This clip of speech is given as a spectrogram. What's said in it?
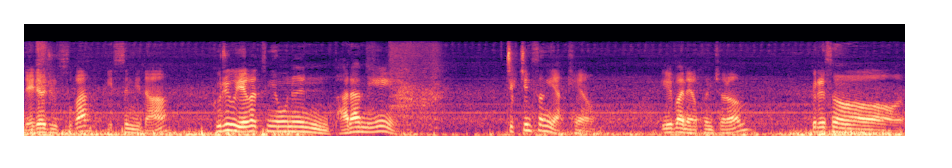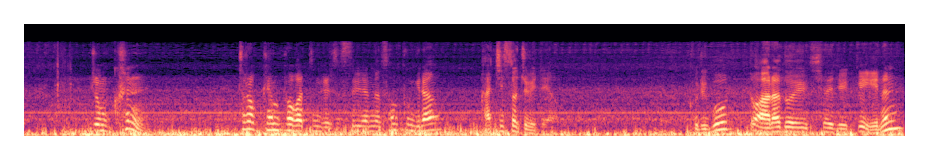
내려줄 수가 있습니다. 그리고 얘 같은 경우는 바람이 직진성이 약해요. 일반 에어컨처럼. 그래서 좀 큰 트럭 캠퍼 같은 데서 쓰려면 선풍기랑 같이 써줘야 돼요. 그리고 또 알아두셔야 될 게 얘는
